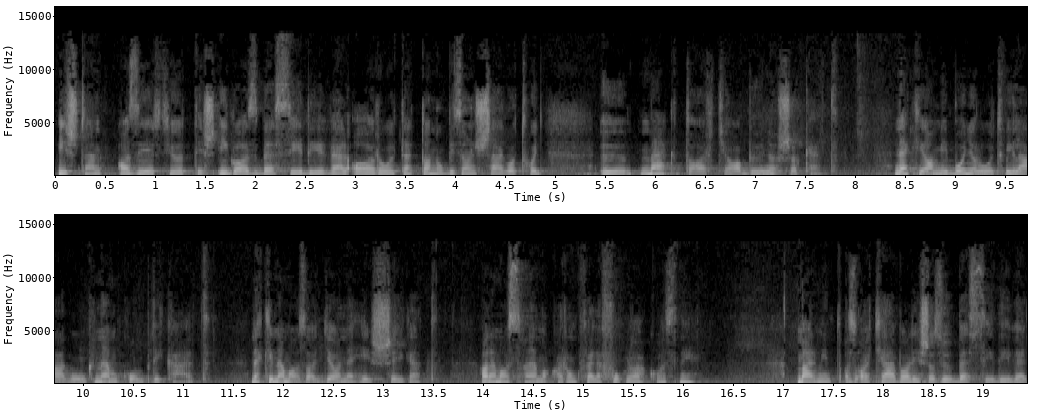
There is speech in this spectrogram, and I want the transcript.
Isten azért jött, és igaz beszédével arról tett tanúbizonságot, hogy ő megtartja a bűnösöket. Neki a mi bonyolult világunk nem komplikált. Neki nem az adja a nehézséget, hanem az, ha nem akarunk vele foglalkozni. Mármint az atyával és az ő beszédével.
